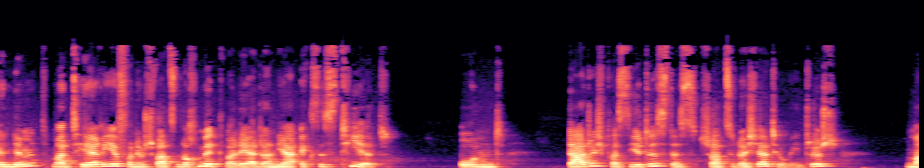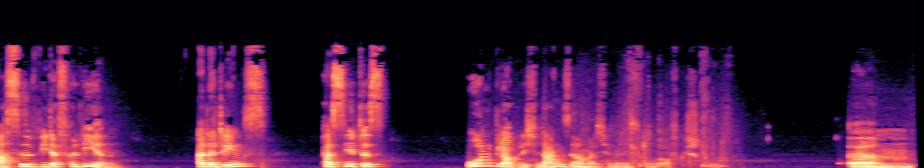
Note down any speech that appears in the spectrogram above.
der nimmt Materie von dem schwarzen Loch mit, weil er dann ja existiert. Und dadurch passiert es, dass schwarze Löcher theoretisch Masse wieder verlieren. Allerdings passiert es unglaublich langsam, weil ich habe mir das irgendwo aufgeschrieben. Ähm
